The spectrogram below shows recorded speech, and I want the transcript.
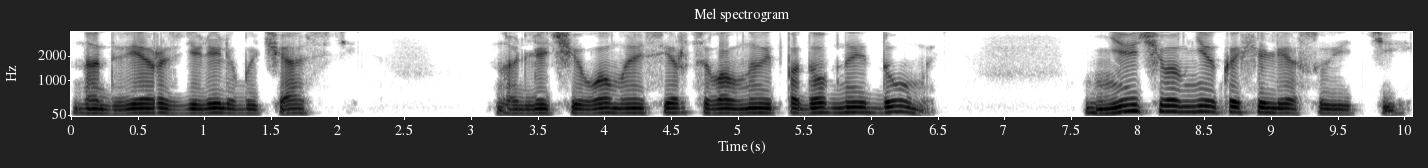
на две разделили бы части. Но для чего мое сердце волнует подобные думы? Нечего мне к Ахиллесу идти.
